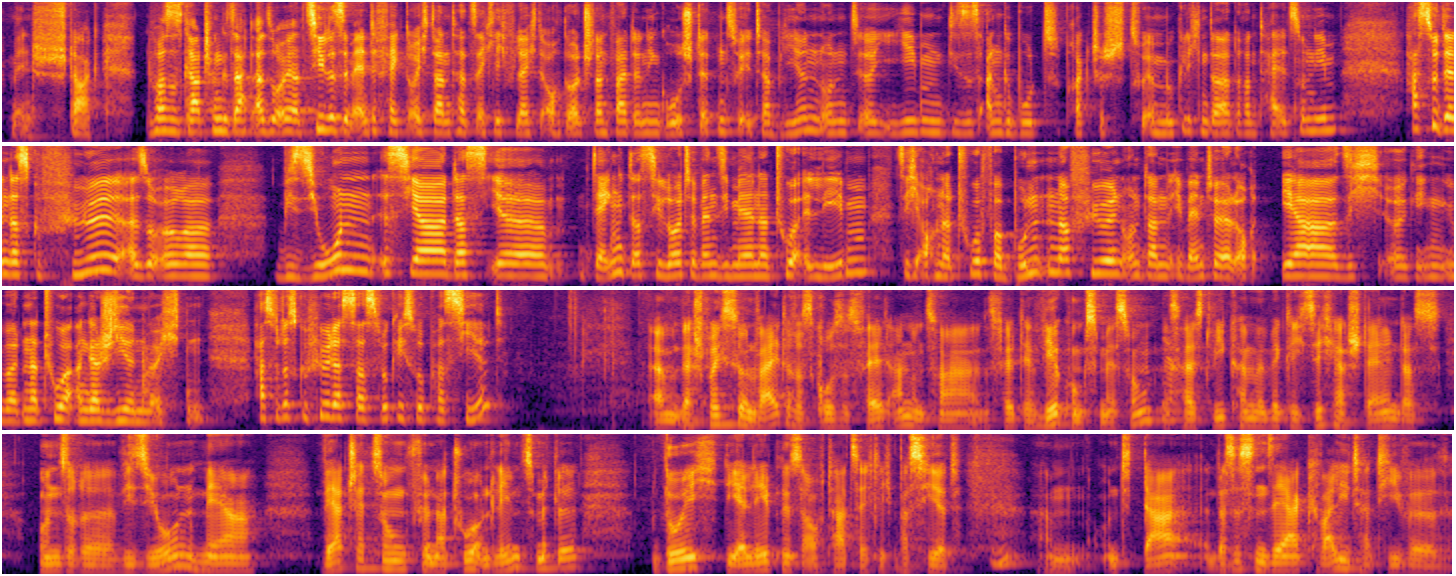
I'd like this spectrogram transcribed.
Mensch, stark. Du hast es gerade schon gesagt, also euer Ziel ist im Endeffekt, euch dann tatsächlich vielleicht auch deutschlandweit in den Großstädten zu etablieren und äh, jedem dieses Angebot praktisch zu ermöglichen, daran teilzunehmen. Hast du denn das Gefühl, also eure Vision ist ja, dass ihr denkt, dass die Leute, wenn sie mehr Natur erleben, sich auch naturverbundener fühlen und dann eventuell auch eher sich äh, gegenüber Natur engagieren möchten. Hast du das Gefühl, dass das wirklich so passiert? Ähm, da sprichst du ein weiteres großes Feld an, und zwar das Feld der Wirkungsmessung. Das ja. heißt, wie können wir wirklich sicherstellen, dass unsere Vision mehr Wertschätzung für Natur und Lebensmittel durch die Erlebnisse auch tatsächlich passiert. Mhm. und da, das ist eine sehr qualitative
